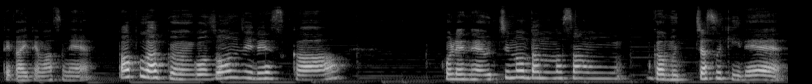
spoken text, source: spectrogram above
て書いてますね。パプアくんご存知ですか？これね、うちの旦那さんがむっちゃ好きで、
